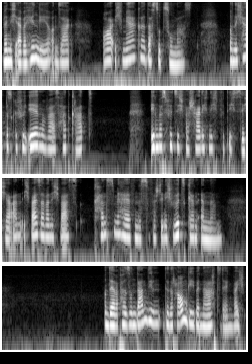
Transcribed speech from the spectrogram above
Wenn ich aber hingehe und sage, oh, ich merke, dass du zumachst. Und ich habe das Gefühl, irgendwas hat gerade, irgendwas fühlt sich wahrscheinlich nicht für dich sicher an. Ich weiß aber nicht was kannst du mir helfen, das zu verstehen? Ich würde es gern ändern. Und der Person dann den, den Raum gebe, nachzudenken, weil ich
